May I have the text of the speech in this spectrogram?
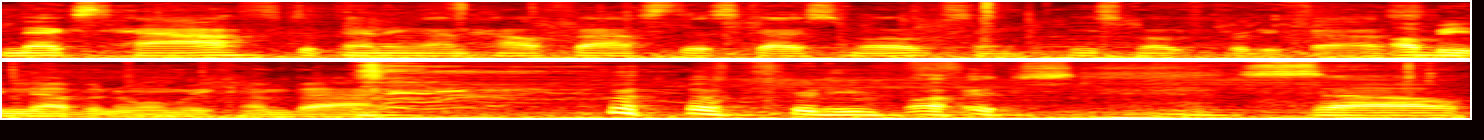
next half, depending on how fast this guy smokes, and he smokes pretty fast. I'll be nubbing when we come back. pretty much. So,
